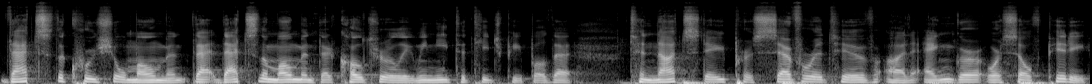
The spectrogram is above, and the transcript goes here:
That's the crucial moment. That, that's the moment that culturally we need to teach people that to not stay perseverative on anger or self pity,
